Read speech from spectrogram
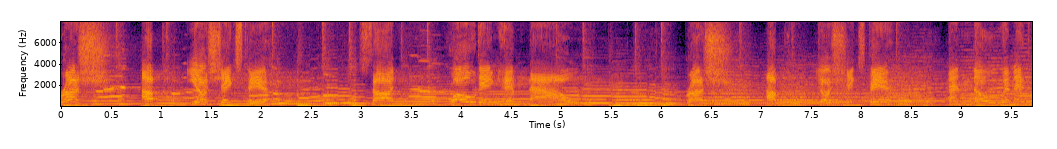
Brush up your Shakespeare. Start quoting him now. Brush up your Shakespeare, and the women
